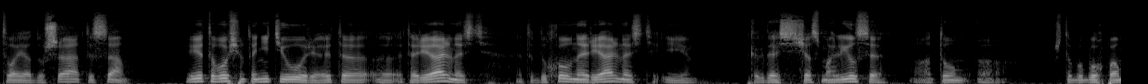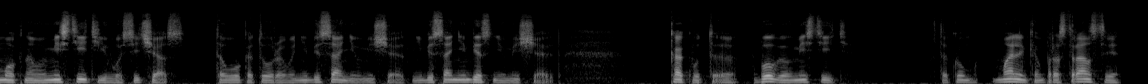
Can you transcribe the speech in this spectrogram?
твоя душа, ты сам. И это, в общем-то, не теория, это, э, это реальность, это духовная реальность. И когда я сейчас молился о том, чтобы Бог помог нам вместить его сейчас, того, которого небеса не умещают, небеса небес не умещают, как вот Бога вместить в таком маленьком пространстве,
